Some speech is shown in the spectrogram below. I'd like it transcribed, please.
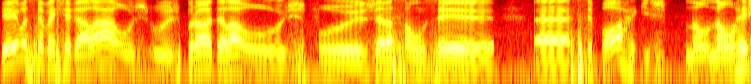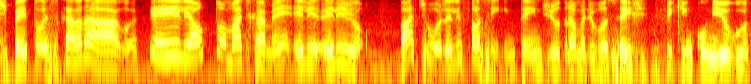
E aí você vai chegar lá, os, os brother lá, os, os geração Z é, ciborgues, não, não respeitam esse cara da água. E aí ele automaticamente, ele, ele bate o olho ali e fala assim: entendi o drama de vocês, fiquem comigo.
